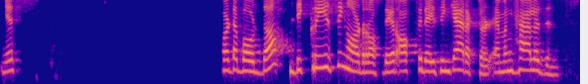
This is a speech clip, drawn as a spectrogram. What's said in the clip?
Yes. What about the decreasing order of their oxidizing character among halogens?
